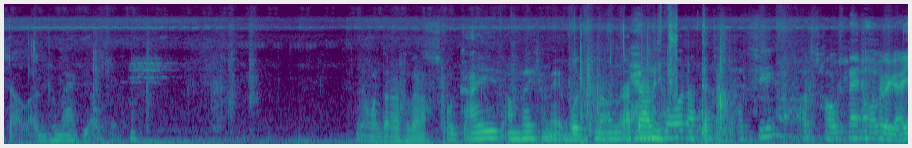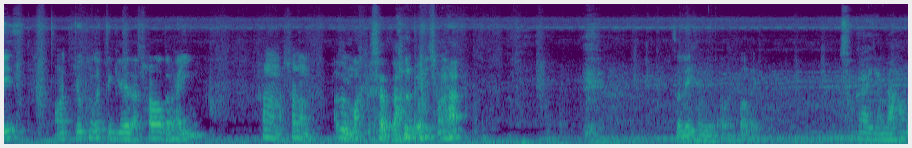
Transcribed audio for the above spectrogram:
শালা ধুমা কি আছে আমার দ্বারা হবে না। তো গাইজ আমরা এখানে বলছিলাম রাতে আসব রাতে আসছি আর সাহস নাই আমার করে গাইজ আমার চোখ মুখে গিয়ে সরো তো ভাই। শোনো না শোনো না। আমি মাকে সব গালবে শোনা চলে এখানে বলে। সো গাইজ আমরা এখন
